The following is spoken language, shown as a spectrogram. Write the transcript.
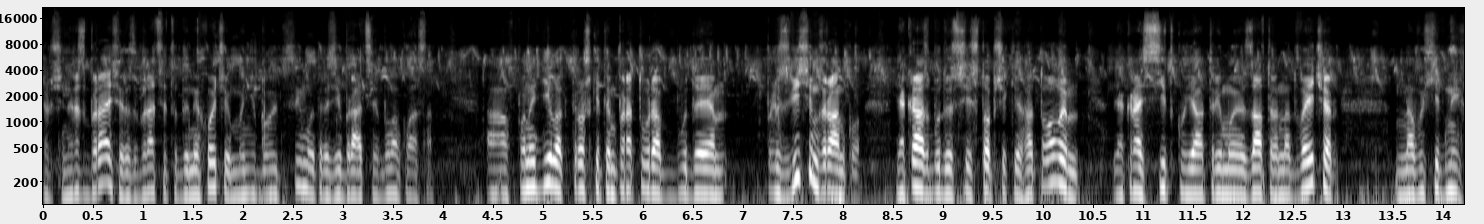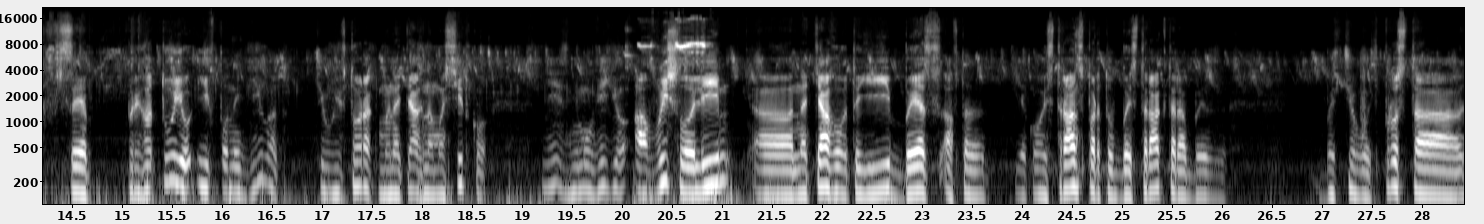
коротше, не розбираюся, розбиратися туди не хочу. Мені було цим от розібратися, було класно. В понеділок трошки температура буде плюс 8 зранку. Якраз будуть всі стопчики готові. Якраз сітку я отримую завтра надвечір. На вихідних все приготую і в понеділок чи у вівторок ми натягнемо сітку і зніму відео, а вийшло лі е, натягувати її без авто якогось транспорту, без трактора, без, без чогось. Просто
